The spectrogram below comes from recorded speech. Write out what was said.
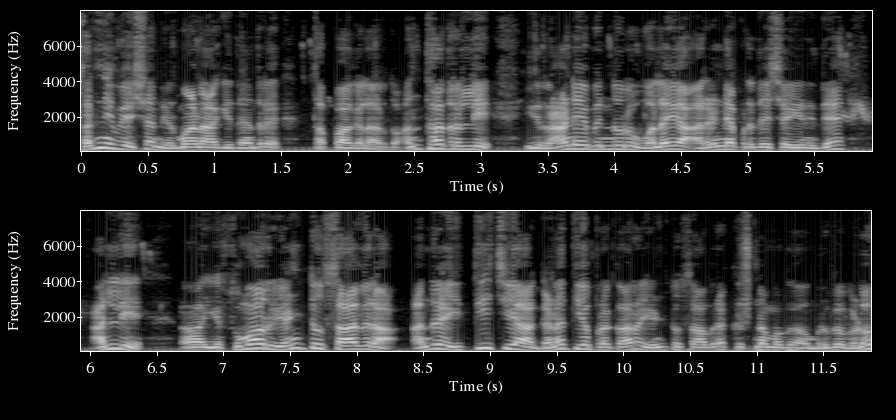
ಸನ್ನಿವೇಶ ನಿರ್ಮಾಣ ಆಗಿದೆ ಅಂದರೆ ತಪ್ಪಾಗಲಾರದು. ಅಂಥದ್ರಲ್ಲಿ ಈ ರಾಣೆಬೆನ್ನೂರು ವಲಯ ಅರಣ್ಯ ಪ್ರದೇಶ ಏನಿದೆ, ಅಲ್ಲಿ ಸುಮಾರು ಎಂಟು ಸಾವಿರ ಅಂದರೆ ಇತ್ತೀಚೆಯ ಗಣತಿಯ ಪ್ರಕಾರ ಎಂಟು ಸಾವಿರ ಕೃಷ್ಣ ಮಗ ಮೃಗಗಳು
